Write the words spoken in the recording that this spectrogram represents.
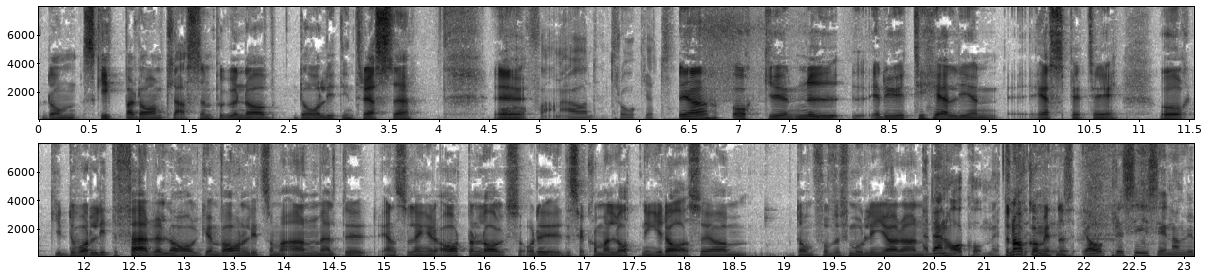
de skippar damklassen på grund av dåligt intresse. Åh oh, fan, ja, tråkigt. Ja, och eh, nu är det ju till helgen SPT. Och då var det lite färre lag än vanligt som har anmält. Än så länge är det 18 lag och det, det ska komma en lottning idag. Så jag de får väl förmodligen göra en... Ja, den har kommit. Den har kommit nu? Ja, precis innan vi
